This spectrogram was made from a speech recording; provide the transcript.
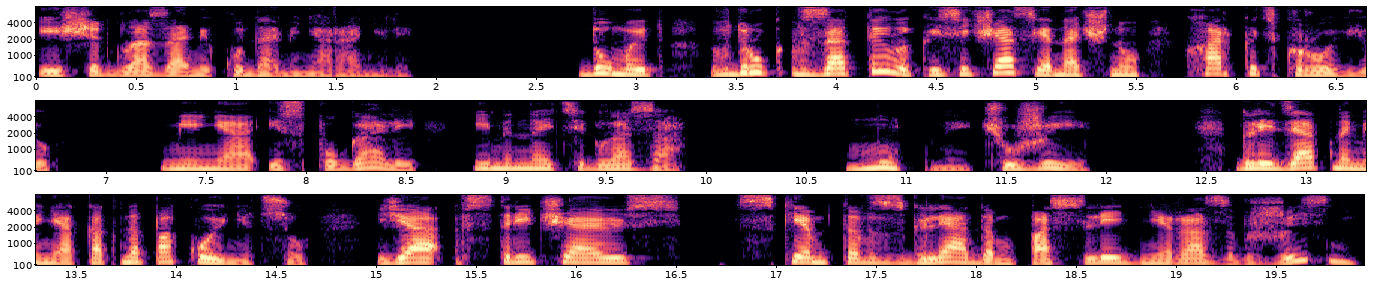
ищет глазами, куда меня ранили. Думает, вдруг в затылок, и сейчас я начну харкать кровью. Меня испугали именно эти глаза. Мутные, чужие. Глядят на меня, как на покойницу. Я встречаюсь с кем-то взглядом последний раз в жизни?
